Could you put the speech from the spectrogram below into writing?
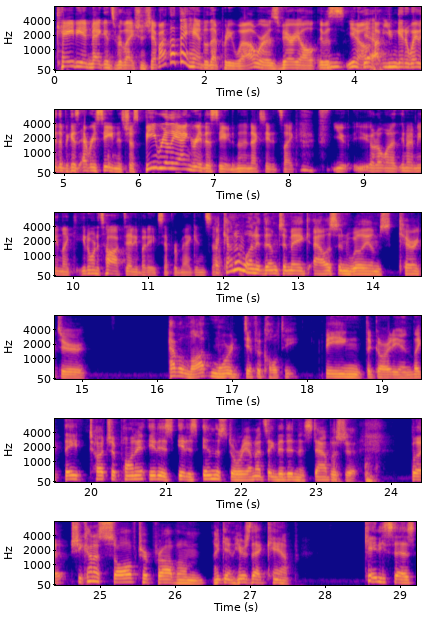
Katie and Megan's relationship. I thought they handled that pretty well. Where it was very all. It was you know Yeah. Uh, you can get away with it because every scene it's just be really angry this scene, and then the next scene it's like you you don't want to you know what I mean like you don't want to talk to anybody except for Megan. So I kind of wanted them to make Allison Williams' character have a lot more difficulty being the guardian. Like they touch upon it. It is it is in the story. I'm not saying they didn't establish it, but she kind of solved her problem. Again, here's that camp. Katie says,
